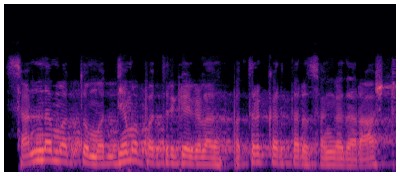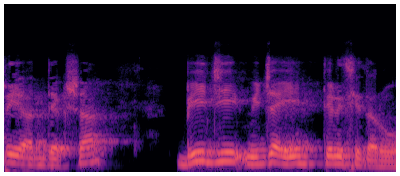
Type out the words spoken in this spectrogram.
ಸಣ್ಣ ಮತ್ತು ಮಧ್ಯಮ ಪತ್ರಿಕೆಗಳ ಪತ್ರಕರ್ತರ ಸಂಘದ ರಾಷ್ಟ್ರೀಯ ಅಧ್ಯಕ್ಷ ಬಿಜಿ ವಿಜಯ್ ತಿಳಿಸಿದರು.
